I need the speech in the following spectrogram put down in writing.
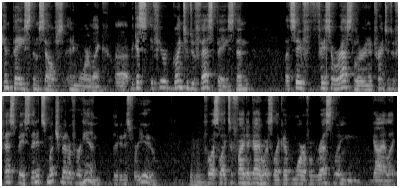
can't pace themselves anymore. Like uh, because if you're going to do fast pace, then let's say face a wrestler and you're trying to do fast pace, then it's much better for him than it is for you. Mm-hmm. I was like to fight a guy who is like a more of a wrestling guy, like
